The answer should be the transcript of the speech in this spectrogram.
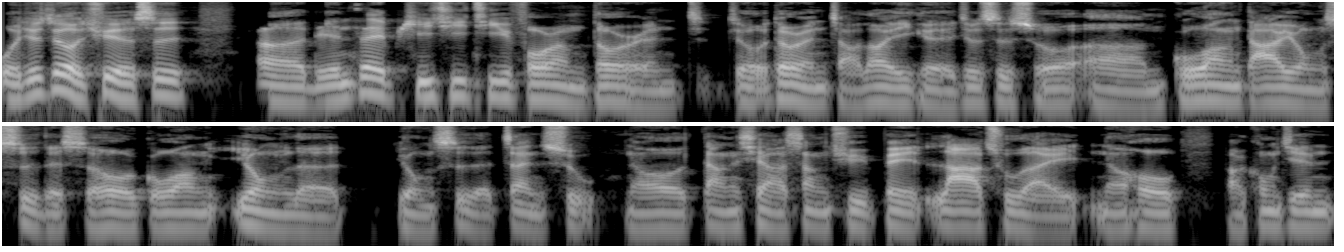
我觉得最有趣的是呃，连在 PTT Forum 都有人就都有人找到一个，就是说呃，国王打勇士的时候，国王用了。勇士的战术，然后当下上去被拉出来，然后把空间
